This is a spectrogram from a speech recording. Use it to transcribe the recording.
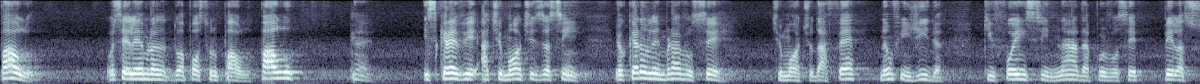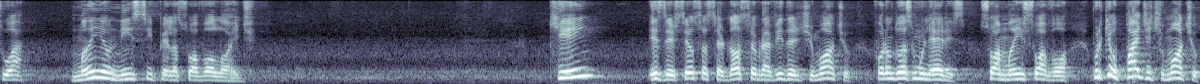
Paulo, você lembra do apóstolo Paulo? Paulo é, escreve a Timóteo e diz assim: Eu quero lembrar você, Timóteo, da fé não fingida que foi ensinada por você pela sua mãe Eunice pela sua avó Lloyd. Quem exerceu o sacerdócio sobre a vida de Timóteo foram duas mulheres, sua mãe e sua avó. Porque o pai de Timóteo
